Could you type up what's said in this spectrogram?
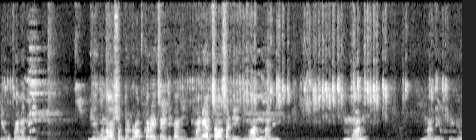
ही उपनदी. घेऊन हा शब्द ड्रॉप करायचा या ठिकाणी. मण्याचा साठी मन नदी. मन नदी ठीक आहे.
